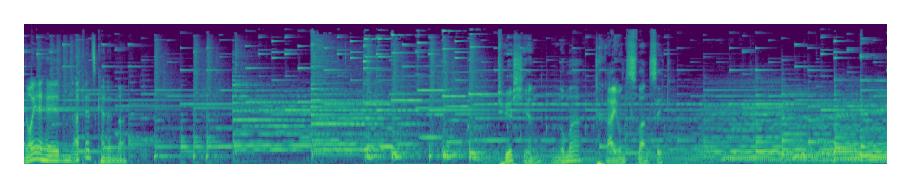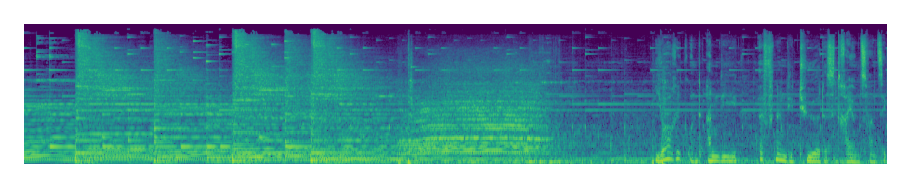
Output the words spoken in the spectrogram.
Neue Helden Adventskalender. Türchen Nummer 23. Jorik und Andi öffnen die Tür des 23.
